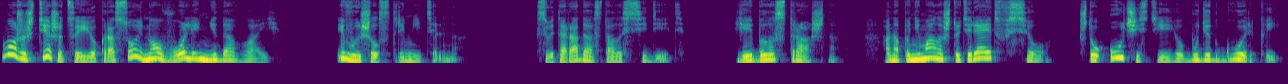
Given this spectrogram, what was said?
Можешь тешиться ее красой, но воли не давай». И вышел стремительно. Светорада осталась сидеть. Ей было страшно. Она понимала, что теряет все что участь ее будет горькой.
